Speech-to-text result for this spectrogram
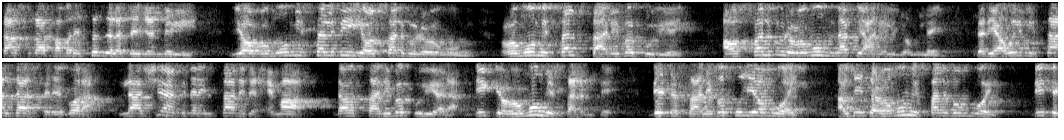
تاسو دا خبره سجله پیجندلی یو عمومی سلبی یو سلب العمومی عمومی سلب سالبه کلیه او سلب العموم نفی عن الجمله د دې اول مثال دا سره ګوره لا شی من الانسان بحمار دا سالبه کلیه ده دې کې عمومی سلب دی دې ته سالبه کلیه هم وایي او دې ته عمومي سالبه هم وایي دې ته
